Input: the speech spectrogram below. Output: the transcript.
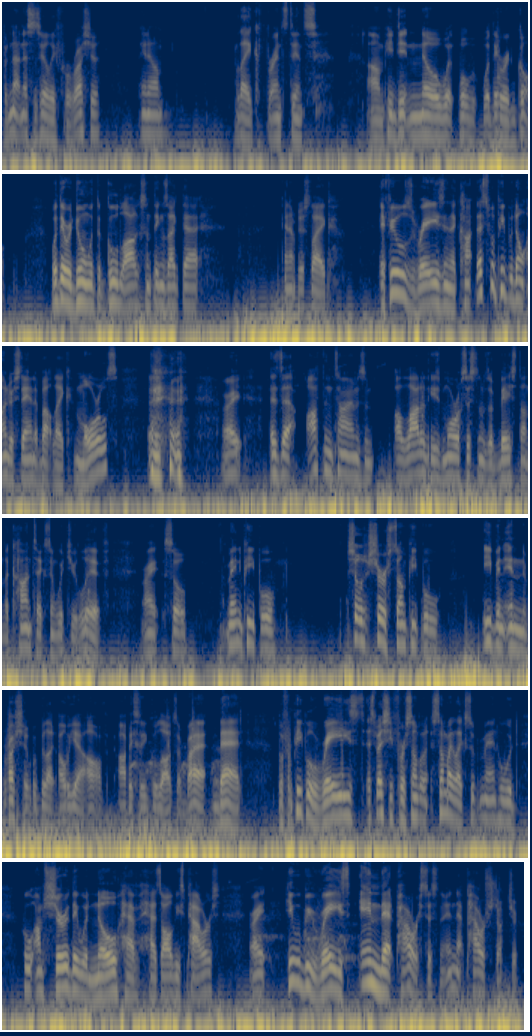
but not necessarily for Russia, you know like for instance, um, he didn't know what, what what they were go what they were doing with the gulags and things like that. And I'm just like, if he was raised in the con- that's what people don't understand about like morals, right? Is that oftentimes a lot of these moral systems are based on the context in which you live, right? So many people, sure, sure some people, even in Russia, would be like, oh yeah, obviously gulags are bad but for people raised, especially for somebody somebody like Superman, who would, who I'm sure they would know have has all these powers, right? He would be raised in that power system, in that power structure,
